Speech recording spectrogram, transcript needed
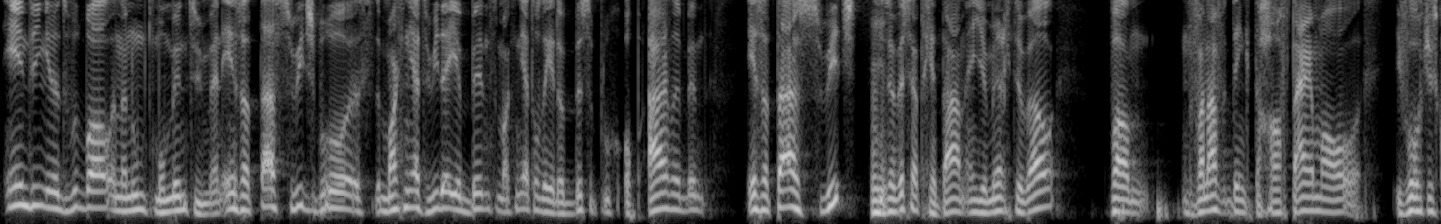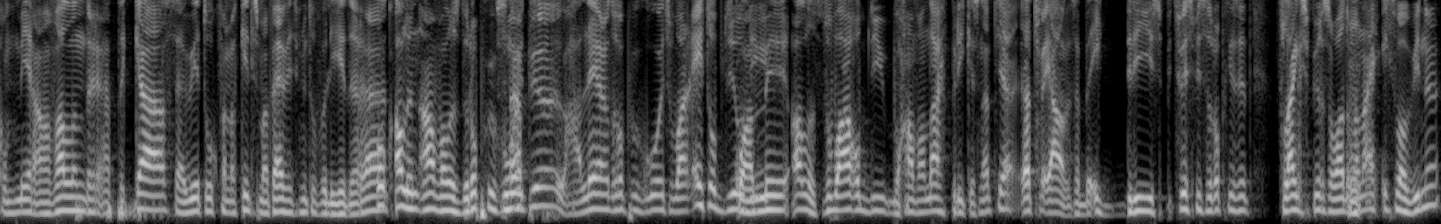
één ding in het voetbal en dat noemt momentum. En eens dat dat switch, bro, is- het maakt niet uit wie dat je bent, het maakt niet uit of dat je de beste ploeg op aarde bent. Eens dat switcht, Mhm. is een wedstrijd gedaan. En je merkte wel van vanaf denk de halftime al. Ivorcus komt meer aanvallender uit de kaas. Hij weet ook van oké, het is maar 25 minuten of we liggen eruit. Ook al hun aanval is erop gegooid. Snap je? Haller erop gegooid. Ze waren echt op die, Qua mee, alles. ze waren op die, we gaan vandaag prikken, snap je? Dat, ja, ze hebben echt drie, twee spitsen erop gezet. Flankspeurs, ze wilden vandaag echt wel winnen.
